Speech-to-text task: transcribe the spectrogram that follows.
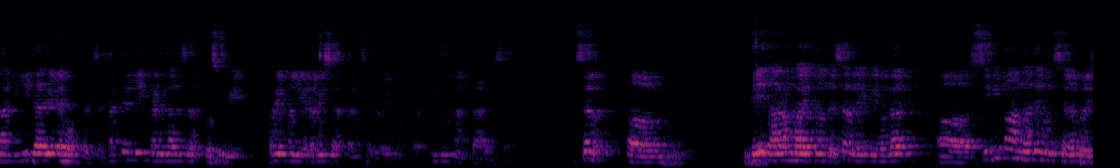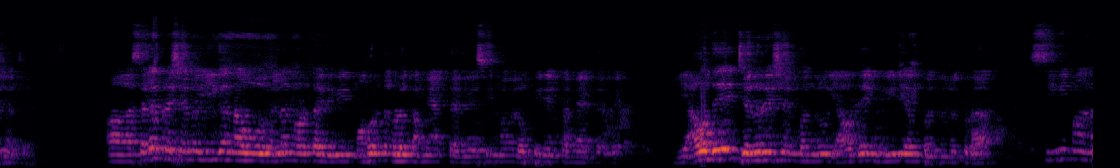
ದಾರಿ, ಈ ದಾರಿಯಲ್ಲೇ ಹೋಗ್ತದೆ ಸರ್ ಕಥೆಯಲ್ಲಿ ಕಣಗಾಲ್ ಸರ್ ಕುಸುರಿ ಫ್ರೇಮ್ ಅಲ್ಲಿ ರವಿ ಸರ್ ಕನಸು ಇರಬೇಕು ಅಂತ. ಇದು ನನ್ನ ದಾರಿ ಸರ್ ಸರ್ ಹೇಗೆ ಆರಂಭ ಆಯ್ತು ಅಂದ್ರೆ ಸರ್ ಲೈಕ್ ಇವಾಗ ಸಿನಿಮಾ ಅನ್ನೋದೇ ಒಂದು ಸೆಲೆಬ್ರೇಷನ್ ಸರ್. ಆ ಸೆಲೆಬ್ರೇಷನ್ ಈಗ ನಾವು ಎಲ್ಲ ನೋಡ್ತಾ ಇದೀವಿ ಮುಹೂರ್ತಗಳು ಕಮ್ಮಿ ಆಗ್ತಾ ಇದಾವೆ, ಸಿನಿಮಾ ಮೇಲೆ ಒಪಿನಿಯನ್ ಕಮ್ಮಿ ಆಗ್ತಾ ಇದಾವೆ. ಯಾವುದೇ ಜನರೇಷನ್ ಬಂದ್ರು, ಯಾವುದೇ ಮೀಡಿಯಂ ಬಂದ್ರು ಕೂಡ ಸಿನಿಮಾನ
